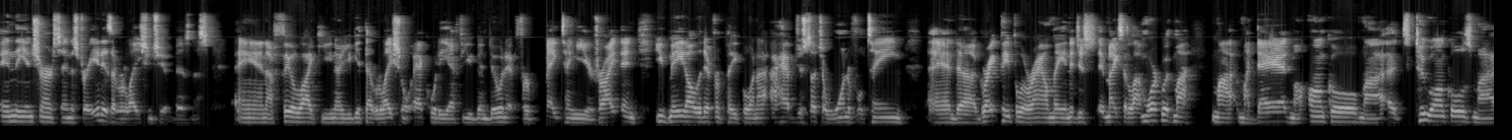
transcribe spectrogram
in the insurance industry, it is a relationship business. And I feel like, you know, you get that relational equity after you've been doing it for 18 years, right? And you've meet all the different people. And I, I have just such a wonderful team and uh, great people around me. And it just, it makes it a lot. I'm working with my, my, my dad, my uncle, my it's two uncles, my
